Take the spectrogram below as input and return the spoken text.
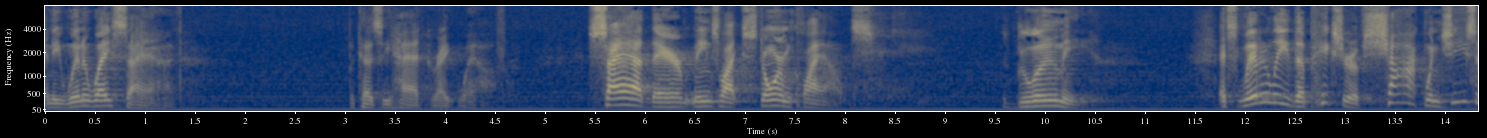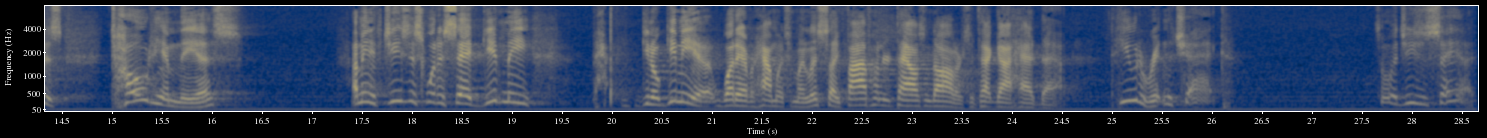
and he went away sad because he had great wealth. Sad there means like storm clouds, gloomy. It's literally the picture of shock when Jesus told him this. I mean, if Jesus would have said, Give me, you know, give me a, whatever, how much money, let's say $500,000 if that guy had that, he would have written the check. That's what Jesus said.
